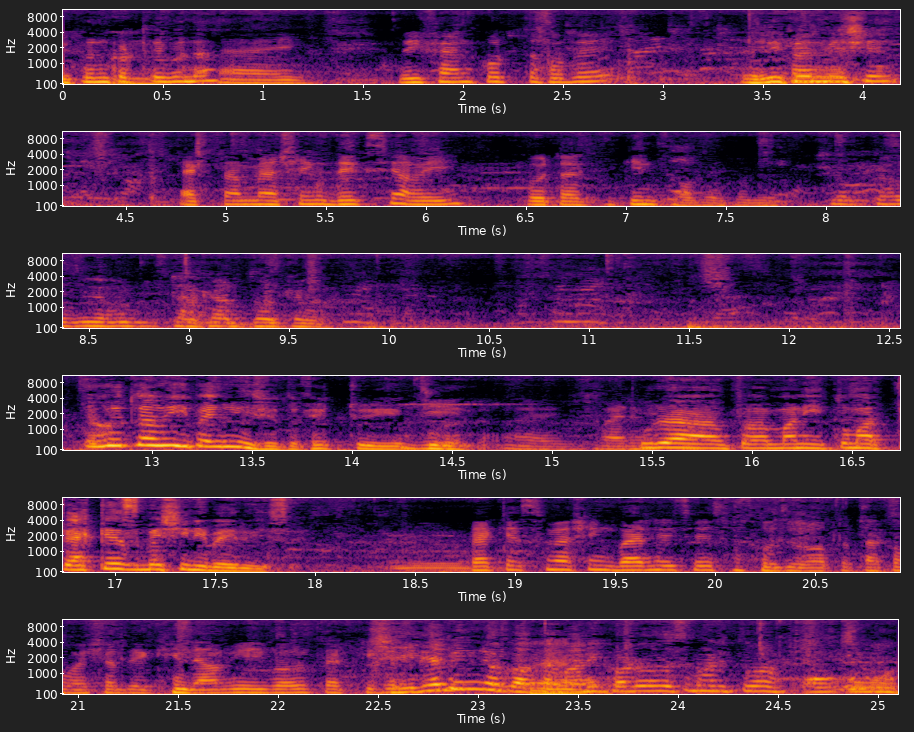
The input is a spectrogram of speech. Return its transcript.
রিফাইন করতে হবে না? রিফাইন করতে হবে। রিফাইন মেশিন? একটা মেশিন দেখছি আমি। ওইটা কিনতে হবে হুজুর। টাকার দরকার এগুলো তো আমি বাইরে হয়েছে তো ফ্যাক্টরি পুরা মানে তোমার প্যাকেজ মেশিনই বাইরে হয়েছে প্যাকেজ মেশিন বাইরে হয়েছে হুজুর অত টাকা পয়সা দেখি না আমি এইভাবে প্র্যাকটিক্যাল ভিন্ন কথা মানে কটা হয়েছে মানে তোমার ও- ও-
